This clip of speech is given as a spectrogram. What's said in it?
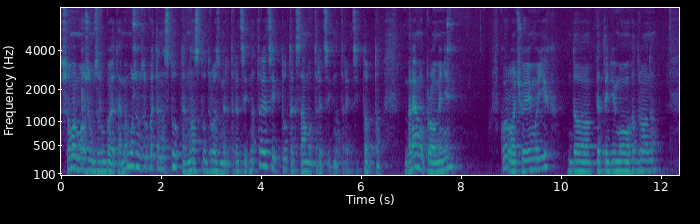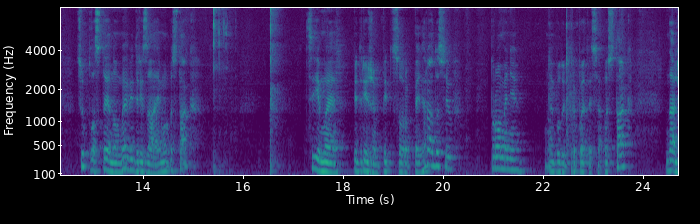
Що ми можемо зробити? Ми можемо зробити наступне. У нас тут розмір 30 на 30, тут так само 30 на 30. Тобто беремо промені, вкорочуємо їх до 5-дюймового дрона. Цю пластину ми відрізаємо ось так. Ці ми підріжемо під 45 градусів промені. Вони будуть кріпитися ось так. Далі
